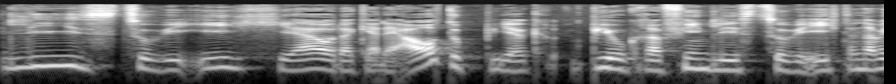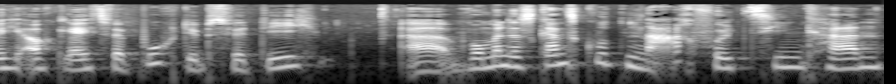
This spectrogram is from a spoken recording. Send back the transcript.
liest, so wie ich, ja, oder gerne Autobiografien liest, so wie ich, dann habe ich auch gleich zwei Buchtipps für dich, äh, wo man das ganz gut nachvollziehen kann,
